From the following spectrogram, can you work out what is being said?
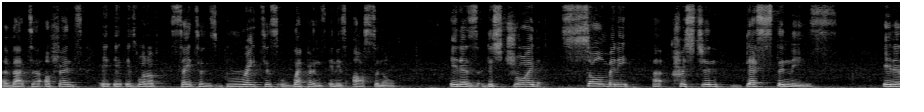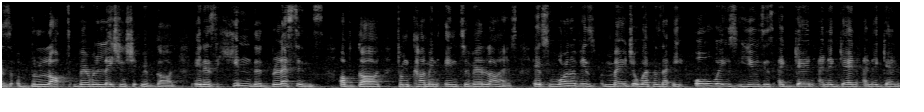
that uh, offense is one of Satan's greatest weapons in his arsenal. It has destroyed so many uh, Christian destinies. It has blocked their relationship with God. It has hindered blessings of God from coming into their lives. It's one of his major weapons that he always uses again and again and again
